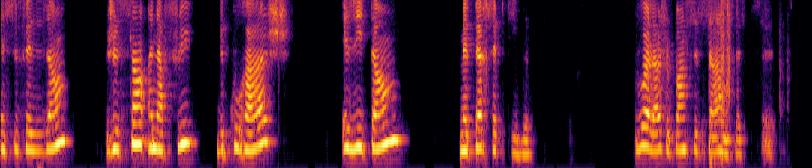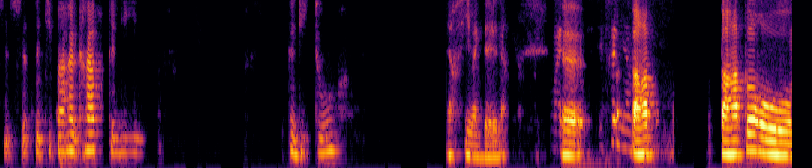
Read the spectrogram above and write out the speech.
Et ce faisant, je sens un afflux de courage, hésitant, mais perceptible. Voilà, je pense que c'est ça, en fait, c'est ce petit paragraphe que dit que dit-on? Merci Magdalena. Euh, par, par, rapport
